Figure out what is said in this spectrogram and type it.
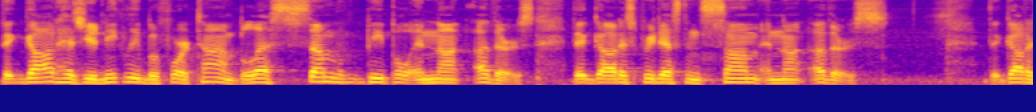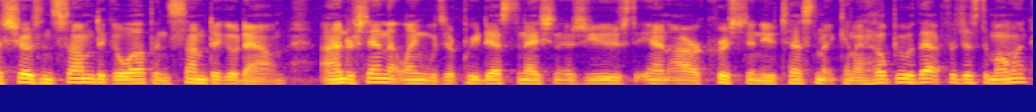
that God has uniquely before time blessed some people and not others, that God has predestined some and not others, that God has chosen some to go up and some to go down. I understand that language of predestination is used in our Christian New Testament. Can I help you with that for just a moment?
